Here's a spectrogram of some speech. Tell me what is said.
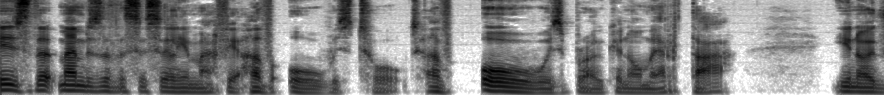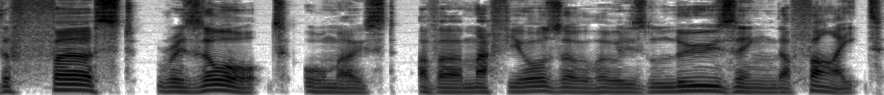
is that members of the Sicilian mafia have always talked, have always broken omerta. You know, the first resort almost of a mafioso who is losing the fight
